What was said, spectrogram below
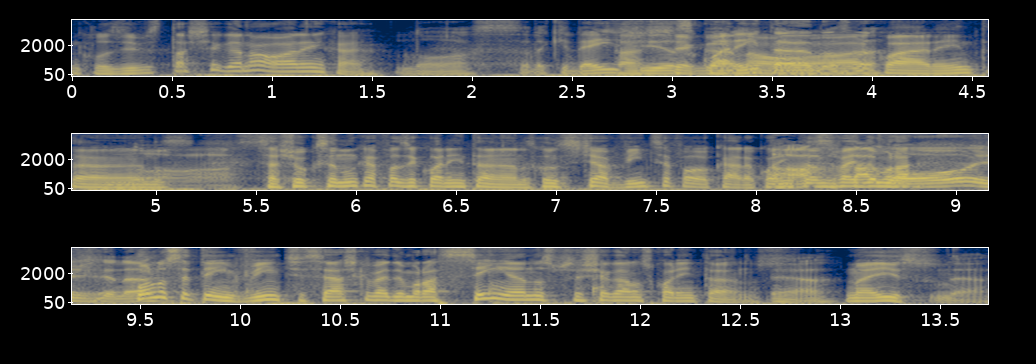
Inclusive, está chegando a hora, hein, cara? Nossa, daqui 10 Tá dias, chegando 40 a hora, anos, né? 40 anos. Nossa, Você achou que você nunca ia fazer 40 anos. Quando você tinha 20, você falou, cara, 40 Nossa anos vai tá demorar. longe, né? Quando você tem 20, você acha que vai demorar 100 anos pra você chegar nos 40 anos. É, Não é isso? é,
